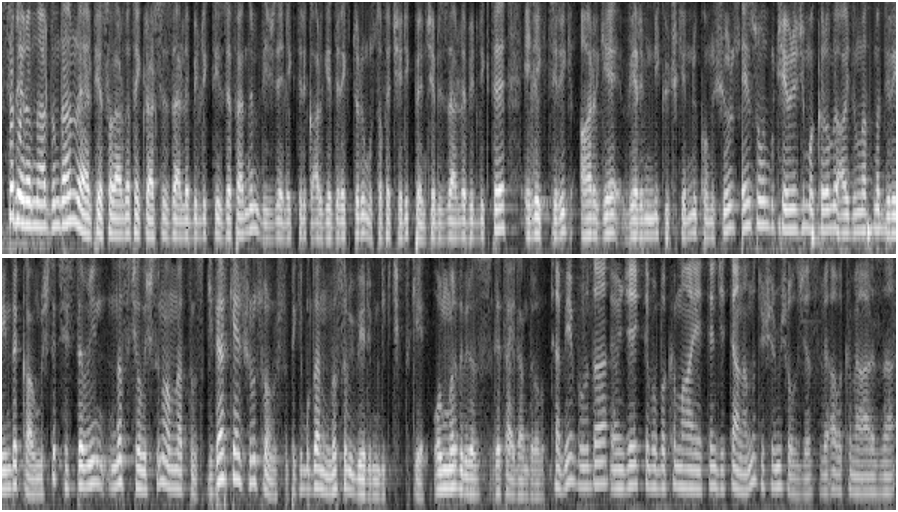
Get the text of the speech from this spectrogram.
Kısa bir aranın ardından reel piyasalarda tekrar sizlerle birlikteyiz efendim. Dicle Elektrik Arge Direktörü Mustafa Çelik Pençe bizlerle birlikte elektrik, arge, verimlilik üçgenini konuşuyoruz. En son bu çevreci makaralı aydınlatma direğinde kalmıştık. Sistemin nasıl çalıştığını anlattınız. Giderken şunu sormuştum. Peki buradan nasıl bir verimlilik çıktı ki? Onları da biraz detaylandıralım. Tabii burada öncelikle bu bakım maliyetlerini ciddi anlamda düşürmüş olacağız ve bakım ve arıza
